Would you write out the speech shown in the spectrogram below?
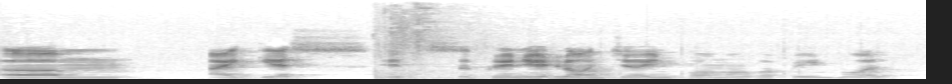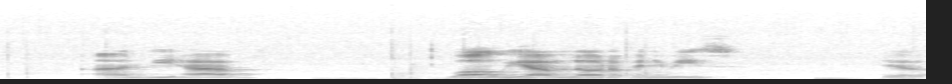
Um, I guess it's a grenade launcher in form of a paintball. And we have... Wow, we have a lot of enemies here.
